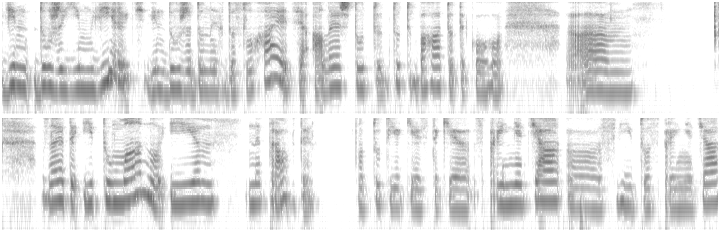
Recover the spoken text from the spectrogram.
він дуже їм вірить, він дуже до них дослухається, але ж тут, тут багато такого. ем, знаєте, і туману, і неправди. От тут якесь таке сприйняття е, світу, сприйняття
